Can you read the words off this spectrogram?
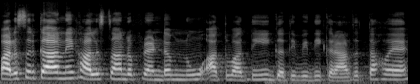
ਭਾਰਤ ਸਰਕਾਰ ਨੇ ਖਾਲਿਸਤਾਨ ਰੈਫਰੈਂਡਮ ਨੂੰ ਅੱਤਵਾਦੀ ਗਤੀਵਿਧੀ ਕਰਾਰ ਦਿੱਤਾ ਹੋਇਆ ਹੈ।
